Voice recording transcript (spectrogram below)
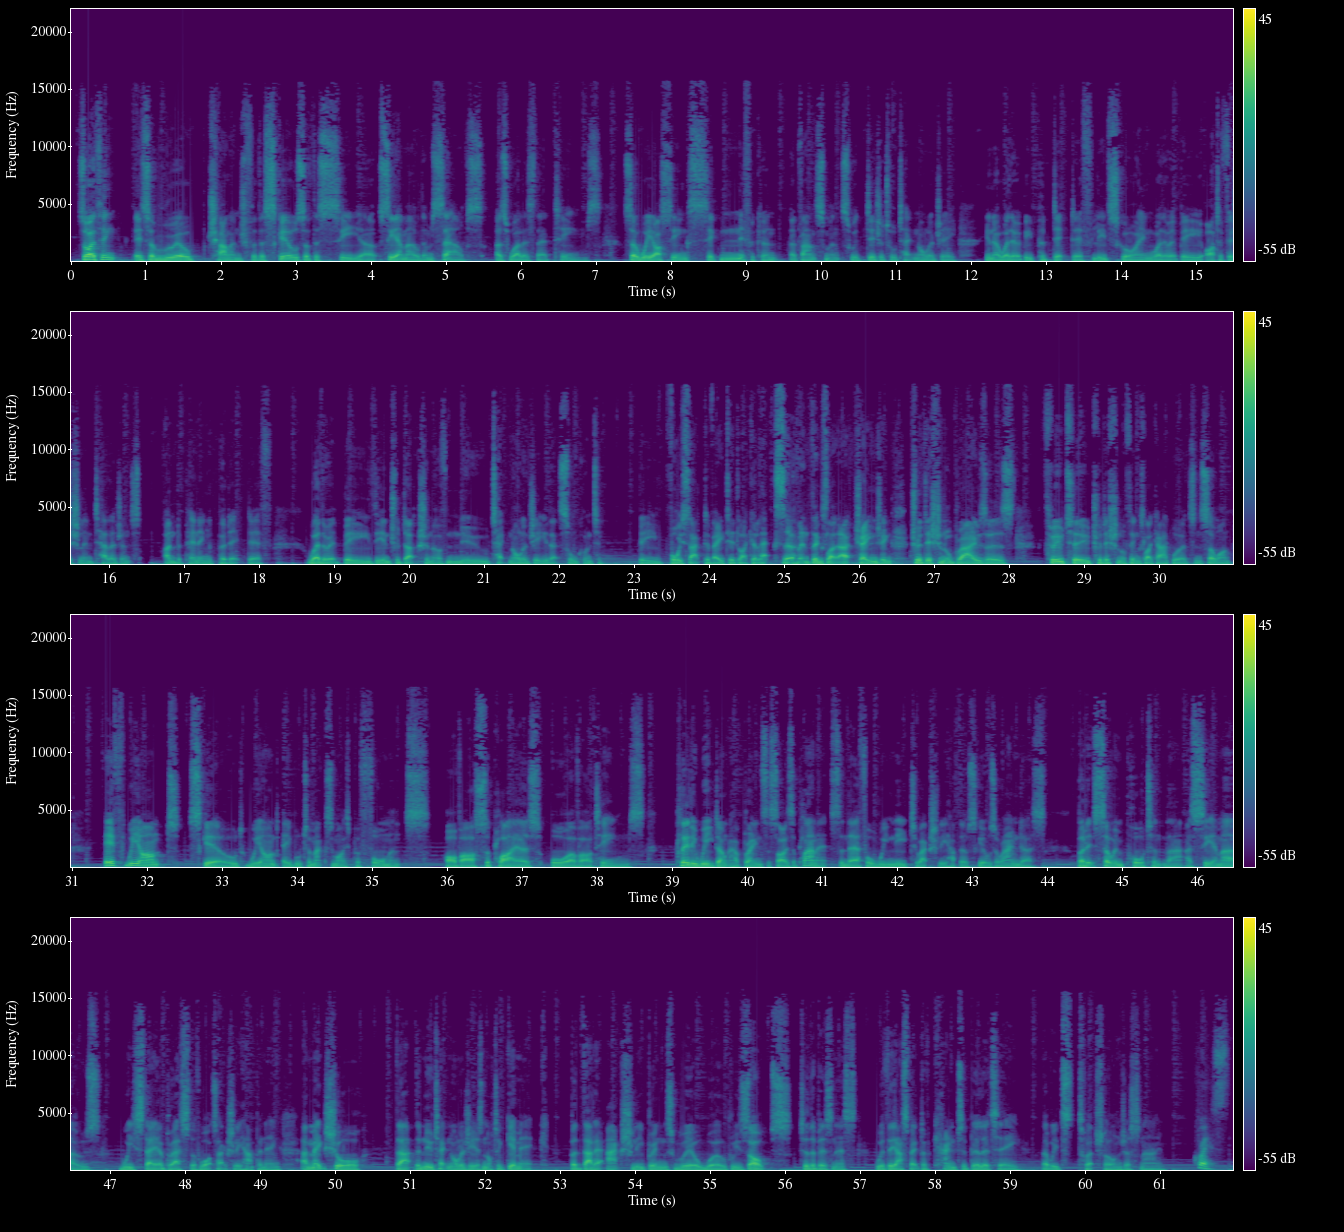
So I think it's a real challenge for the skills of the CEO, CMO themselves as well as their teams. So we are seeing significant advancements with digital technology, you know, whether it be predictive lead scoring, whether it be artificial intelligence underpinning predictive, whether it be the introduction of new technology that's all going to be voice activated like Alexa and things like that, changing traditional browsers through to traditional things like AdWords and so on. If we aren't skilled, we aren't able to maximize performance of our suppliers or of our teams. Clearly, we don't have brains the size of planets, and therefore we need to actually have those skills around us. But it's so important that as CMOs, we stay abreast of what's actually happening and make sure that the new technology is not a gimmick, but that it actually brings real world results to the business with the aspect of accountability that we touched on just now. Chris,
